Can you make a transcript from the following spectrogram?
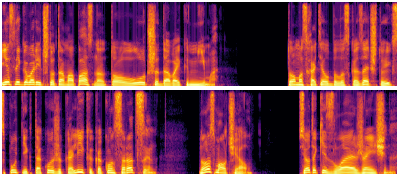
Если говорит, что там опасно, то лучше давай-ка мимо. Томас хотел было сказать, что их спутник такой же калика, как он сарацин, но смолчал. Все-таки злая женщина,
